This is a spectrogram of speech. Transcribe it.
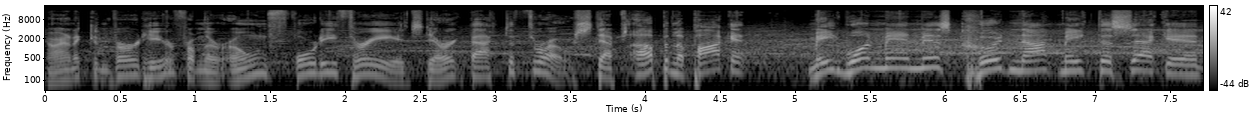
Trying to convert here from their own 43. It's Derrick back to throw. Steps up in the pocket. Made one man miss. Could not make the second.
